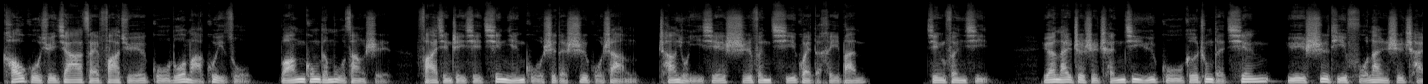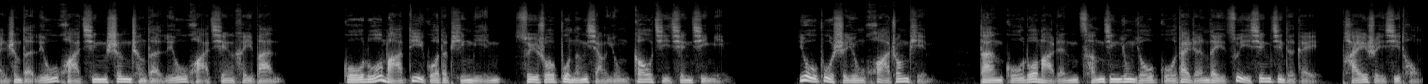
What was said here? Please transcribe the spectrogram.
考古学家在发掘古罗马贵族王宫的墓葬时，发现这些千年古尸的尸骨上常有一些十分奇怪的黑斑。经分析。原来这是沉积于骨骼中的铅与尸体腐烂时产生的硫化氢生成的硫化铅黑斑。古罗马帝国的平民虽说不能享用高级铅器皿，又不使用化妆品，但古罗马人曾经拥有古代人类最先进的给排水系统，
